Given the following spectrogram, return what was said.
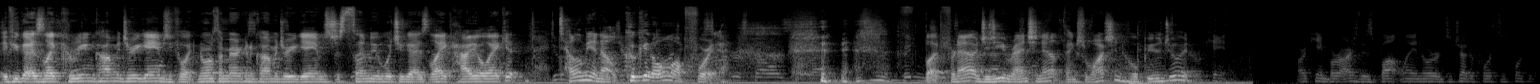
If you guys like Korean commentary games, if you like North American commentary games, just tell me what you guys like, how you like it. Tell me and I'll cook it all up for you. but for now, GG Ranshin out. Thanks for watching. Hope you enjoyed. Arcane barrage this bot lane in order to try to force this Corki back.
